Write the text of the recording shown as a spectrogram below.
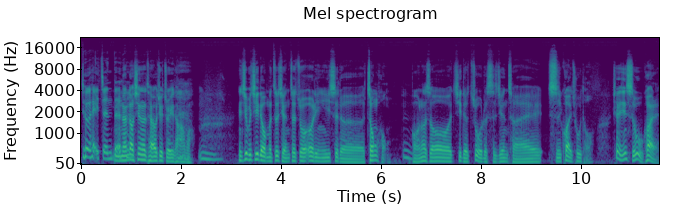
对，真的。你难道现在才要去追它吗？嗯，你记不记得我们之前在做二零一四的中红，嗯。哦，那时候记得做的时间才十块出头，现在已经十五块了。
